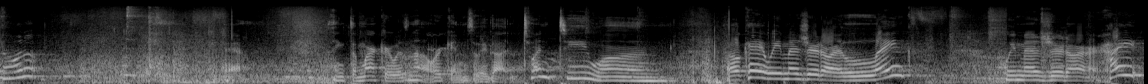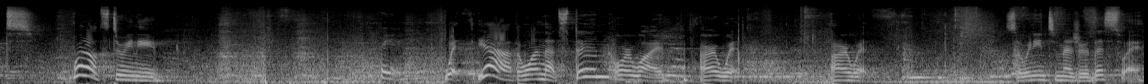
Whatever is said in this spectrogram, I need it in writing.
Come on up. Yeah. I think the marker was not working, so we got 21. Okay, we measured our length. We measured our height. What else do we need? Thin. Width. Yeah, the one that's thin or wide. Our width. Our width. So we need to measure this way.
